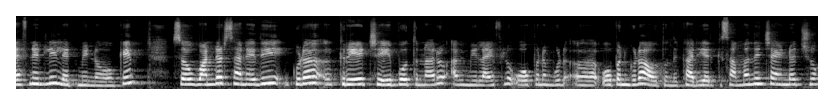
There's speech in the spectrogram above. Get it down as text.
Definitely let me know okay so wonders అనేది కూడా క్రియేట్ చేయబోతున్నారు. అవి మీ లైఫ్లో ఓపెన్ కూడా uh, ఓపెన్ కూడా అవుతుంది. కెరియర్కి సంబంధించి అయ్యుండొచ్చు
